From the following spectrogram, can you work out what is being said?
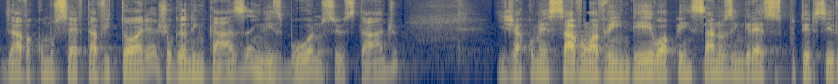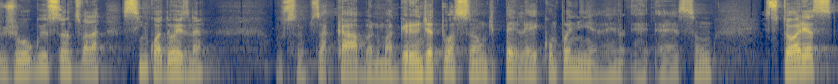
dava como certa a vitória, jogando em casa, em Lisboa, no seu estádio, e já começavam a vender ou a pensar nos ingressos para o terceiro jogo, e o Santos vai lá 5 a 2 né? O Santos acaba numa grande atuação de Pelé e companhia. É, é, são histórias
